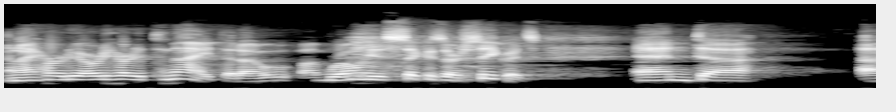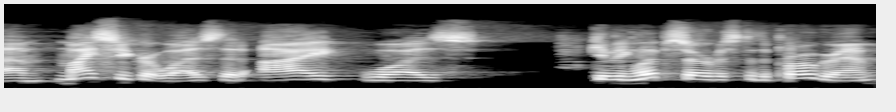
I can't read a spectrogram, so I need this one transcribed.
And I heard, already heard it tonight that I, we're only as sick as our secrets. And uh, um, my secret was that I was giving lip service to the program,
